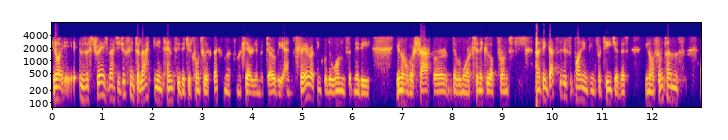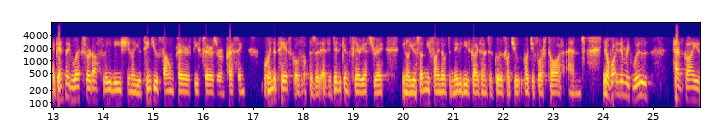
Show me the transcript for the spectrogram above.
you know, it, was a strange match. It just seemed to lack the intensity that you'd come to expect from a, from a Clare Limerick derby. And Clare, I think, were the ones that maybe, you know, were sharper. They were more clinical up front. And I think that's the disappointing thing for TJ that, you know, sometimes against maybe Wexford off Lee Laois, you know, you think you've found players, these players are impressing. But when the pace goes up as it, as it did against Clare yesterday, you know, you suddenly find out that maybe these guys aren't as good as what you what you first thought. And, you know, while Limerick will have guys,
